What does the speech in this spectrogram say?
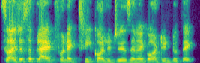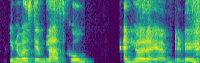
So I just applied for like three colleges, and I got into the University of Glasgow, and here I am today.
